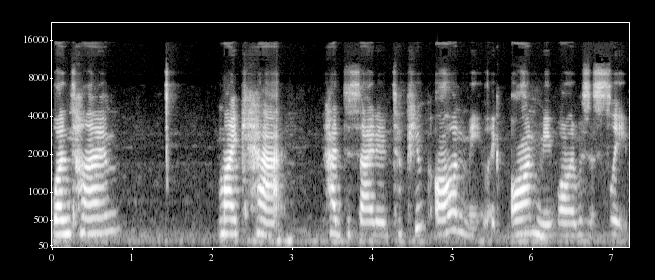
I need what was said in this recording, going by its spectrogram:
one time, my cat had decided to puke on me, like on me while I was asleep.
